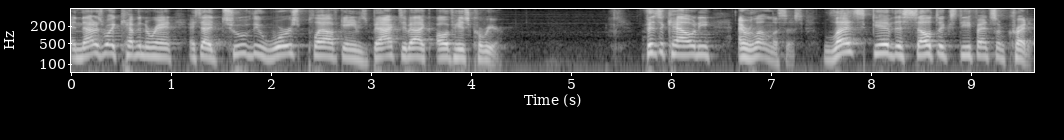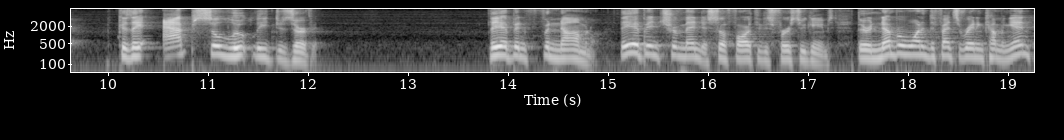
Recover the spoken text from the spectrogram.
And that is why Kevin Durant has had two of the worst playoff games back to back of his career. Physicality and relentlessness. Let's give the Celtics defense some credit because they absolutely deserve it. They have been phenomenal. They have been tremendous so far through these first two games. They're number one in defensive rating coming in,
